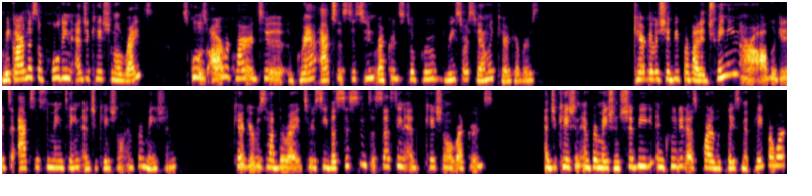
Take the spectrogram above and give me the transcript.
regardless of holding educational rights, Schools are required to grant access to student records to approved resource family caregivers. Caregivers should be provided training or are obligated to access and maintain educational information. Caregivers have the right to receive assistance assessing educational records. Education information should be included as part of the placement paperwork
